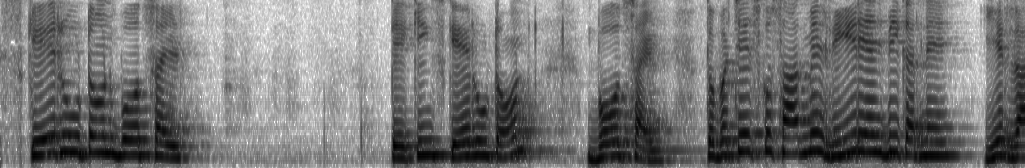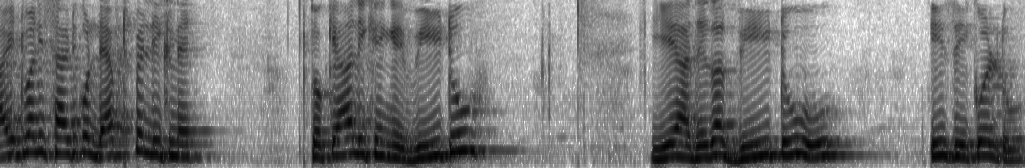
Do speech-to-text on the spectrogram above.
square root on both side taking square root on both side तो बच्चे, इसको साथ में रीअरेंज भी कर लें ये राइट वाली साइड को लेफ़्ट पे लिख लें। तो क्या लिखेंगे? V2 टू ये आ जाएगा v2 टू इज़ इक्वल टू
